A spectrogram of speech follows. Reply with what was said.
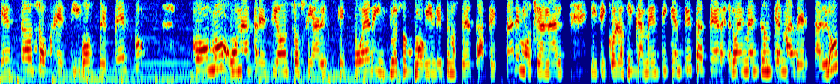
estos objetivos de peso como una presión social que puede incluso, como bien dicen ustedes, afectar emocional y psicológicamente y que empieza a ser realmente un tema de salud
